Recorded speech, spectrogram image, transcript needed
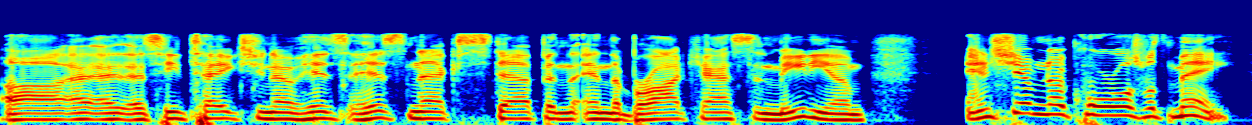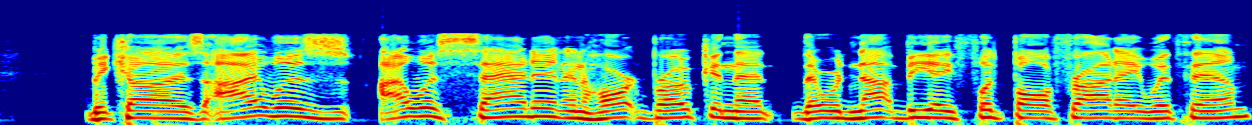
uh, as as he takes you know his his next step in the, in the broadcasting medium, and she have no quarrels with me because I was I was saddened and heartbroken that there would not be a football Friday with him.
